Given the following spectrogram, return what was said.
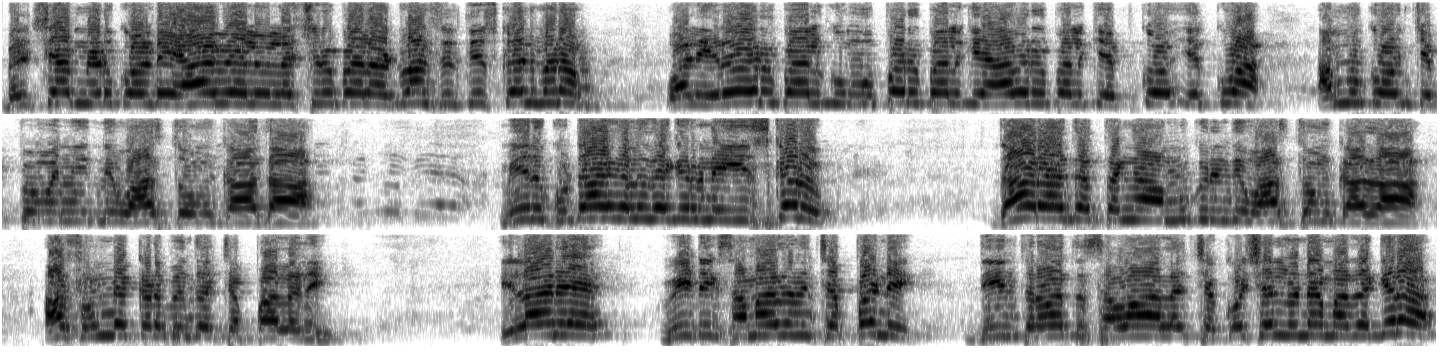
బెల్ట్ షాప్ నడుకోండి యాభై వేలు లక్ష రూపాయలు అడ్వాన్సులు తీసుకొని మనం వాళ్ళు ఇరవై రూపాయలకు ముప్పై రూపాయలకి యాభై రూపాయలకి ఎక్కువ ఎక్కువ అమ్ముకోని చెప్పమని వాస్తవం కాదా? మీరు కుటాగల దగ్గర ఉన్న ఇసుకను దారాదత్తంగా అమ్ముకునేది వాస్తవం కాదా? ఆ సొమ్ము ఎక్కడ పోయిందో చెప్పాలని. ఇలానే వీటికి సమాధానం చెప్పండి. దీని తర్వాత సవాల్ వచ్చే క్వశ్చన్లు ఉన్నాయి మా దగ్గర.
